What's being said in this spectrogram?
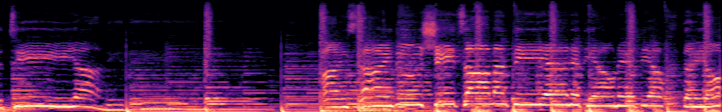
တတိယနေသည်အိုင်ဆိုင်သူရှိသားလန်တည်ရတဲ့ပြောင်းနေပြောင်းတန်ရော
